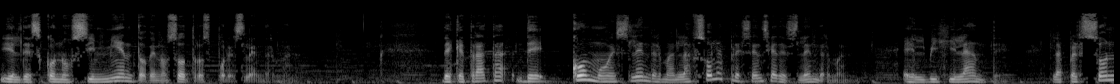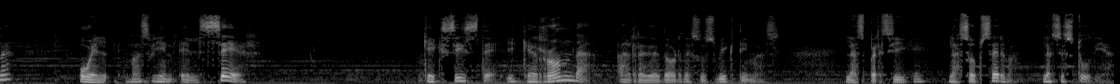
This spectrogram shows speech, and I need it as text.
y el desconocimiento de nosotros por Slenderman. De que trata de cómo Slenderman, la sola presencia de Slenderman, el vigilante, la persona o el más bien el ser que existe y que ronda alrededor de sus víctimas, las persigue, las observa, las estudia.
